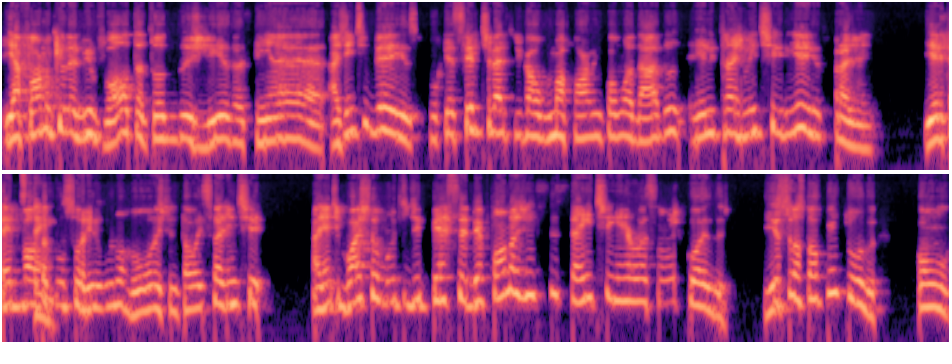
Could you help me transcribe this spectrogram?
E a forma que o Levi volta todos os dias, assim, é... a gente vê isso. Porque se ele tivesse de alguma forma incomodado, ele transmitiria isso pra gente. E ele sempre volta Sim. com um sorriso no rosto. Então isso a gente, a gente gosta muito de perceber como a gente se sente em relação às coisas. Isso eu estou com tudo. Com,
